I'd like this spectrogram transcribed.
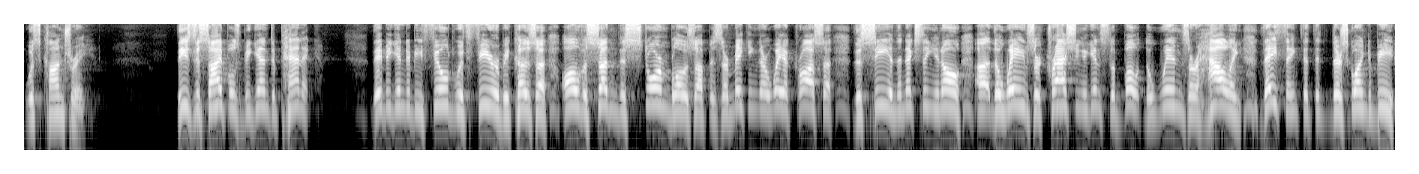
was contrary. These disciples began to panic they begin to be filled with fear because uh, all of a sudden this storm blows up as they're making their way across uh, the sea. And the next thing you know, uh, the waves are crashing against the boat, the winds are howling. They think that the, there's going to be,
